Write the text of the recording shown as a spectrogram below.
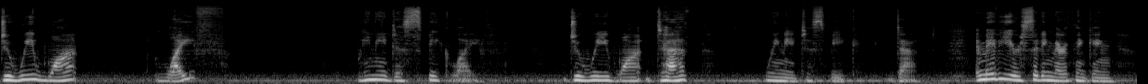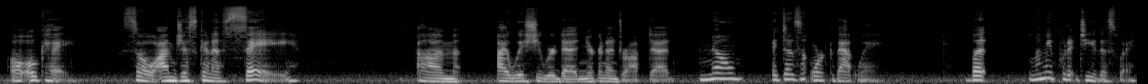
Do we want life? We need to speak life. Do we want death? We need to speak death. And maybe you're sitting there thinking, oh, okay, so I'm just going to say, um, I wish you were dead and you're going to drop dead. No, it doesn't work that way. But let me put it to you this way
